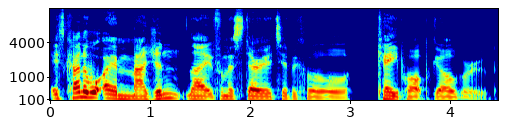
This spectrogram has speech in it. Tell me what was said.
it's kind of what I imagine, like from a stereotypical K-pop girl group.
